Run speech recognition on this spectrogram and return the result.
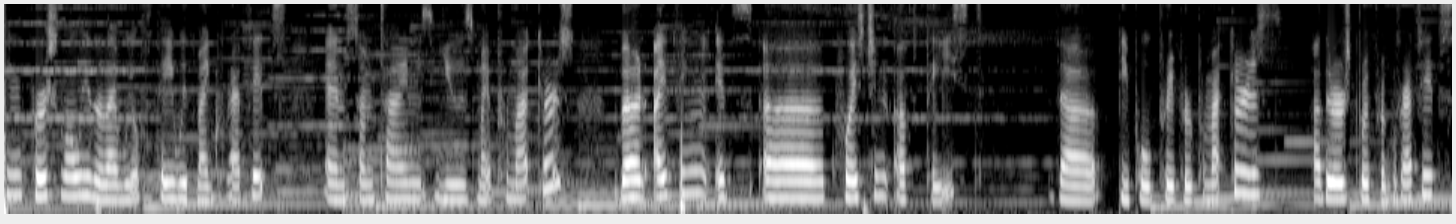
think personally that I will stay with my Graph'its and sometimes use my pro markers but I think it's a question of taste that people prefer pro markers others prefer Graph'its.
